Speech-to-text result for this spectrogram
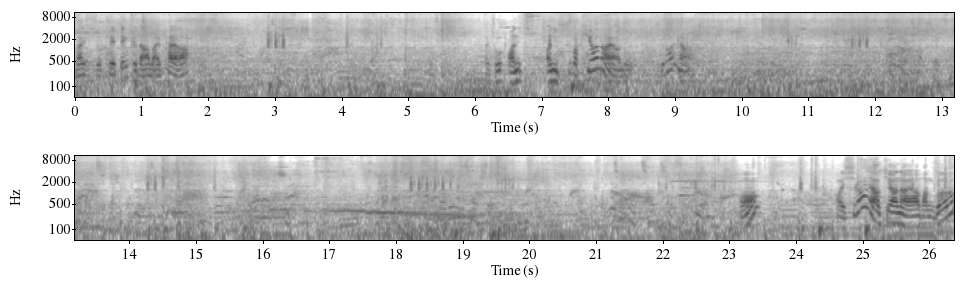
나이스 개 땡큐다 말파야 아, 저, 아니 아니 씨발 키아나야 너 실화냐? 어? 아 실화냐 키아나야 방금?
